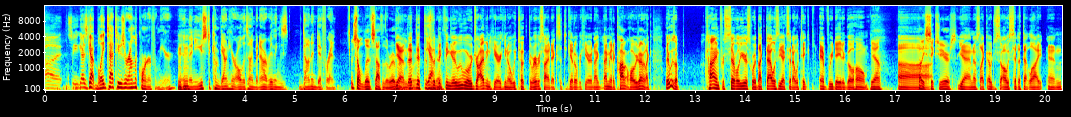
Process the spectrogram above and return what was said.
Uh, so you guys got blade tattoos around the corner from here, Mm-hmm. and then you used to come down here all the time, but now everything's done and different. We just don't live south of the river Yeah, anymore. that, that, that's Yeah. the big thing. We were driving here. You know, we took the Riverside exit to get over here, and I, I made a comment while we were driving. Like, there was a time for several years where like that was the exit I would take every day to go home. yeah, Uh, probably six years. Yeah, and it's like I would just always sit at that light, and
